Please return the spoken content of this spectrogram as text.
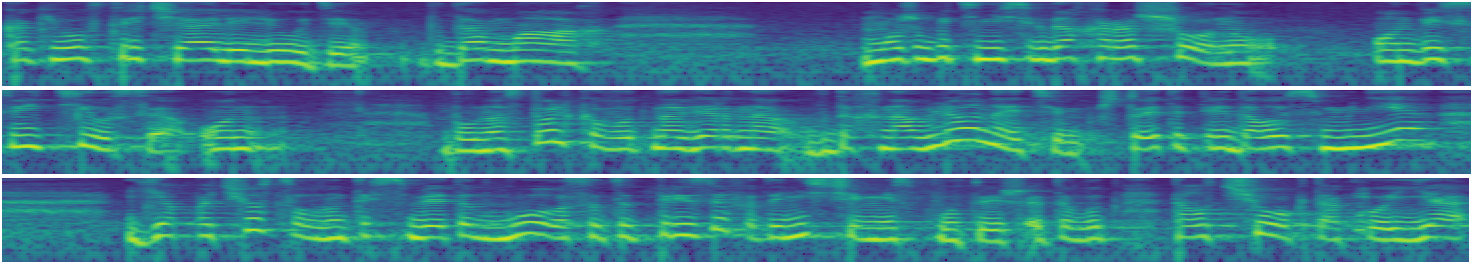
как его встречали люди в домах. Может быть, и не всегда хорошо, но он весь светился. Он был настолько, вот, наверное, вдохновлен этим, что это передалось мне. Я почувствовала внутри себя этот голос, этот призыв, это ни с чем не спутаешь. Это вот толчок такой. Я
